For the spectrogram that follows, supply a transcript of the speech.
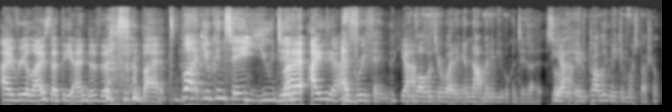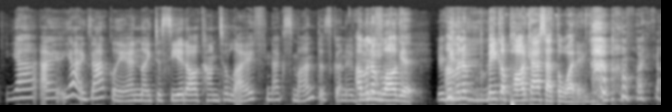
I realized at the end of this, but But you can say you did I, I yeah. everything Yeah. involved with your wedding, and not many people can say that. So Yeah. it'd probably make it more special. Yeah, I yeah, exactly. And like to see it all come to life next month is gonna be I'm gonna vlog it. You're I'm gonna make a podcast at the wedding. oh my god.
